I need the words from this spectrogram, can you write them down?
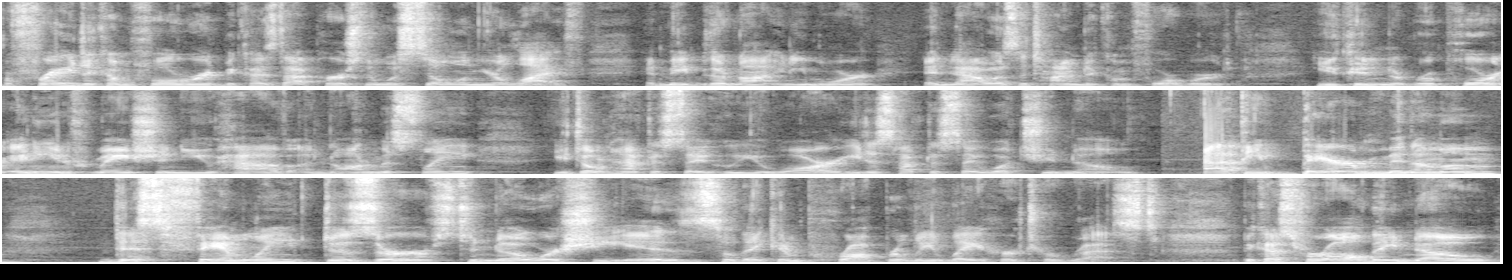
afraid to come forward because that person was still in your life, and maybe they're not anymore, and now is the time to come forward. You can report any information you have anonymously. You don't have to say who you are, you just have to say what you know. At the bare minimum, this family deserves to know where she is so they can properly lay her to rest. Because for all they know,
